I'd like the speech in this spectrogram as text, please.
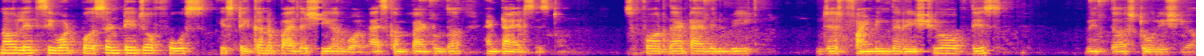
now let's see what percentage of force is taken up by the shear wall as compared to the entire system. So for that I will be just finding the ratio of this with the story shear.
